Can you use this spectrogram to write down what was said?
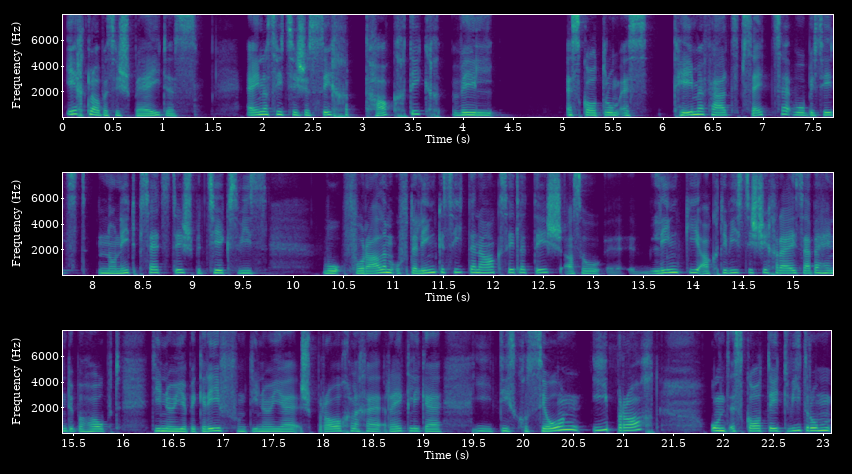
Ich glaube, es ist beides. Einerseits ist es sicher Taktik, weil es geht darum, ein Themenfeld zu besetzen, das bis jetzt noch nicht besetzt ist, beziehungsweise wo vor allem auf der linken Seite angesiedelt ist. Also äh, linke aktivistische Kreise eben haben überhaupt die neuen Begriffe und die neuen sprachlichen Regelungen in Diskussion eingebracht. Und es geht dort wiederum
